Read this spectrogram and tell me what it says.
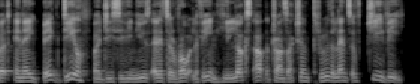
But in a big deal by GCV News editor Robert Lavine, he looks at the transaction through the lens of GV,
